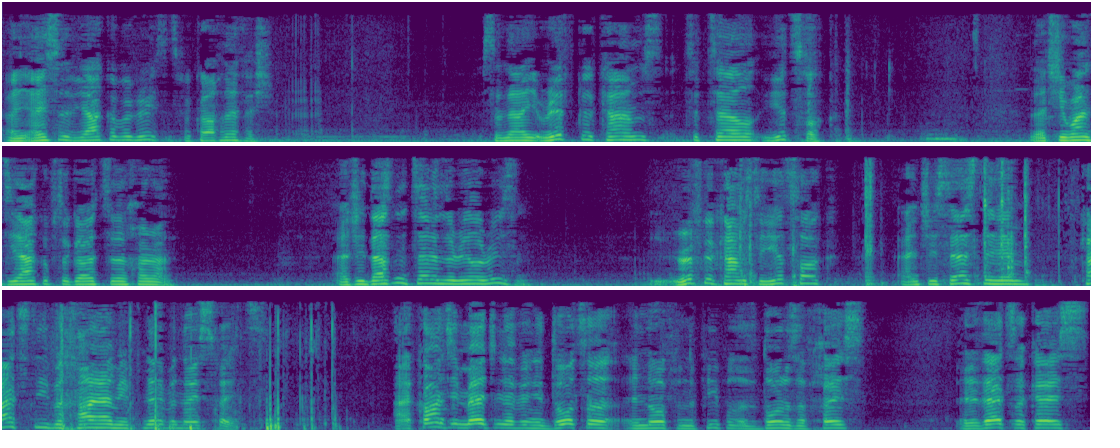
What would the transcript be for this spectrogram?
And Esav Yaakov agrees, it's Pikuach Nefesh. So now Rivka comes to tell Yitzchok that she wants Yaakov to go to Haran. And she doesn't tell him the real reason. Rivka comes to Yitzchok and she says to him, I can't imagine having a daughter-in-law from the people as daughters of Ches. And if that's the case,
